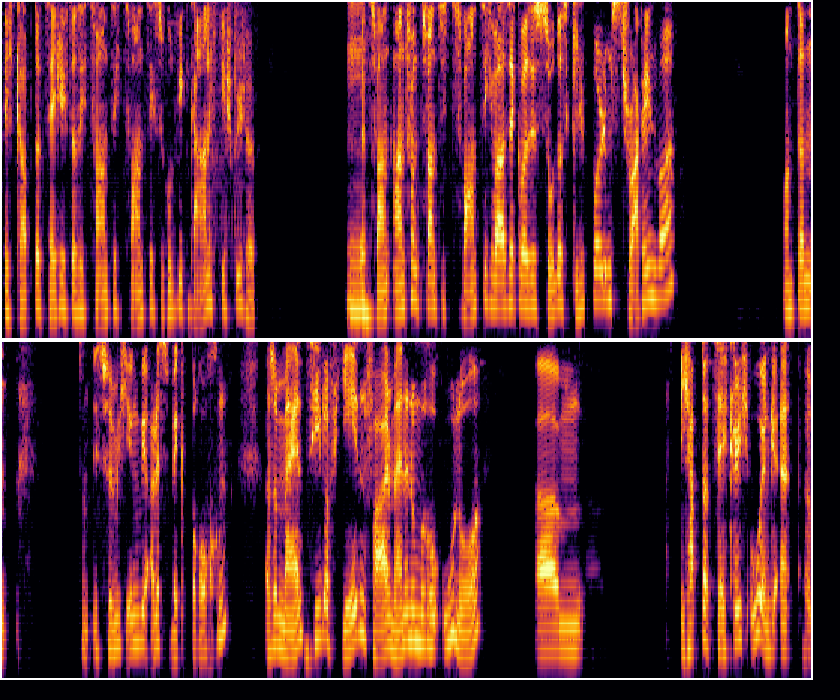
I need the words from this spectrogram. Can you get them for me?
ich glaube tatsächlich, dass ich 2020 so gut wie gar nicht gespielt habe. Mhm. Anfang 2020 war es ja quasi so, dass Guild Ball im Struggeln war. Und dann, dann ist für mich irgendwie alles weggebrochen. Also mein Ziel auf jeden Fall, meine Numero Uno, ähm, ich habe tatsächlich, uh, ein, äh, äh,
